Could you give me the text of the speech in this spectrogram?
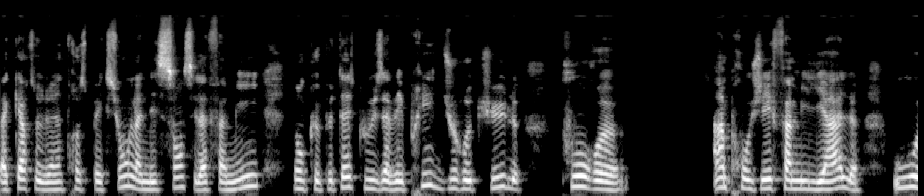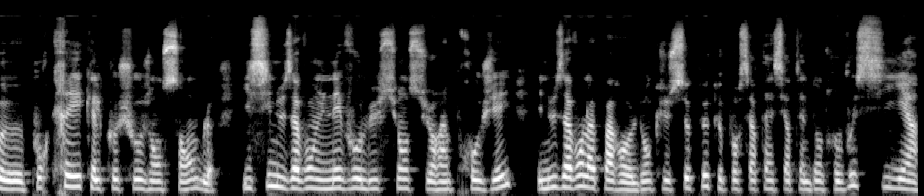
la carte de l'introspection, la naissance et la famille. Donc, peut-être que vous avez pris du recul pour euh, un projet familial ou pour créer quelque chose ensemble. Ici, nous avons une évolution sur un projet et nous avons la parole. Donc, il se peut que pour certains et certaines d'entre vous, s'il y a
